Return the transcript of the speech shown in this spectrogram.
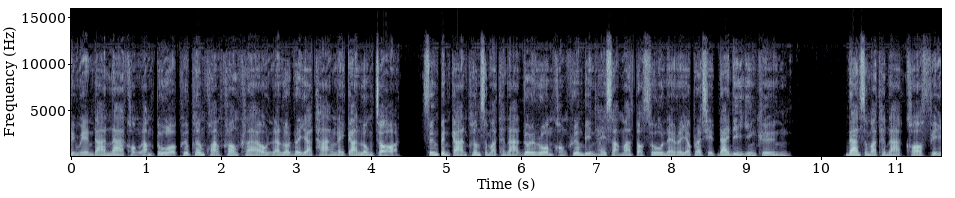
ริเวณด้านหน้าของลำตัว เพื่อเพิ่มความคล่องแคล่วและลดระยะทางในการลงจอด ซึ่งเป็นการเพิ่มสมรรถนะโดยรวมของเครื่องบินให้สามารถต่อสู้ในระยะประชิดได้ดียิ่งขึ้น ด้านสมรรถนะคอฟี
